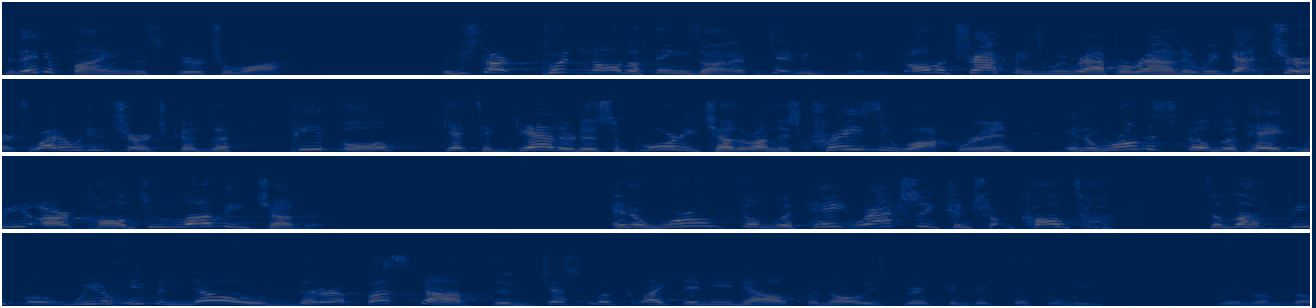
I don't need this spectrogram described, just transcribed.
Do they define the spiritual walk? If you start putting all the things on it, I mean, all the trappings we wrap around it, we've got church. Why do we do church? Because the people get together to support each other on this crazy walk we're in. In a world that's filled with hate, we are called to love each other. In a world filled with hate, we're actually control, called to, to love people we don't even know that are at bus stops and just look like they need help, and the Holy Spirit convicts us, and we give them the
